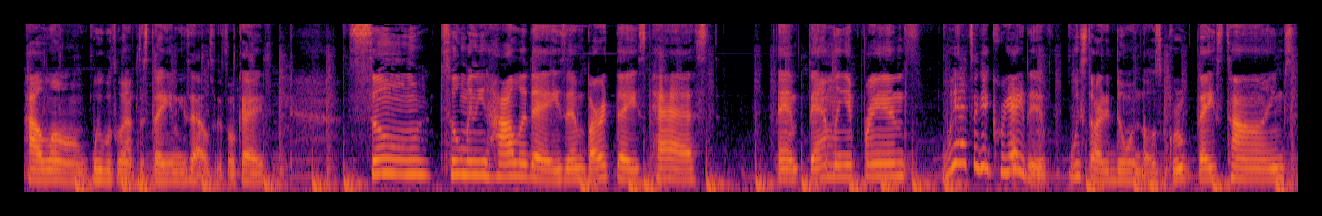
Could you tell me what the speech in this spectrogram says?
how long we was going to have to stay in these houses, okay? Soon, too many holidays and birthdays passed, and family and friends, we had to get creative. We started doing those group FaceTimes,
